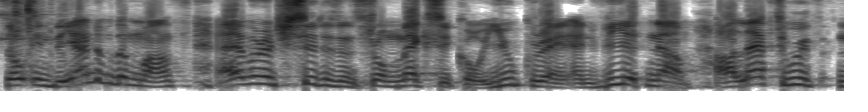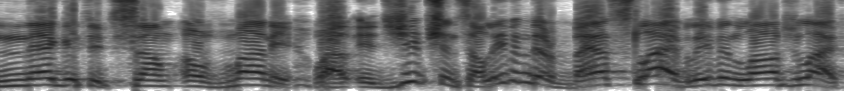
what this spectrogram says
So in the end of the month, average citizens from Mexico, Ukraine, and Vietnam are left with negative sum of money, while Egyptians are living their best life, living large life,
